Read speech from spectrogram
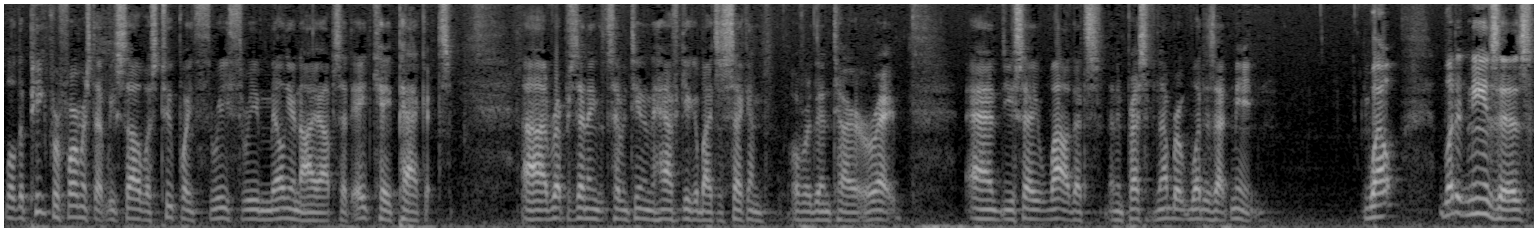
Well, the peak performance that we saw was 2.33 million IOPS at 8K packets, uh, representing 17.5 gigabytes a second over the entire array. And you say, wow, that's an impressive number. What does that mean? Well, what it means is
